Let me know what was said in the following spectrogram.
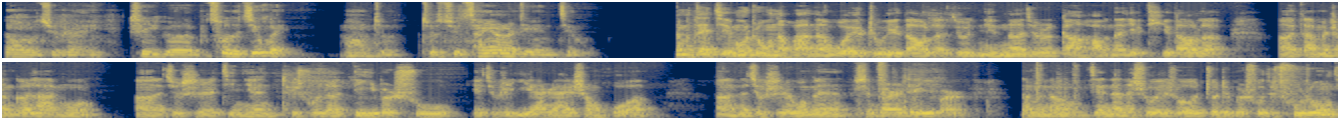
然后我觉得哎是一个不错的机会啊，就就去参加了这个节目。那么在节目中的话呢，我也注意到了，就您呢，就是刚好呢也提到了，呃，咱们整个栏目，呃，就是今年推出的第一本书，也就是《依然热爱生活》，啊、那就是我们身边的这一本。那么能简单的说一说做这本书的初衷？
